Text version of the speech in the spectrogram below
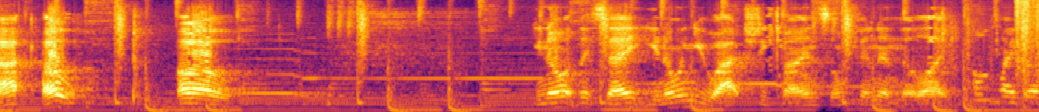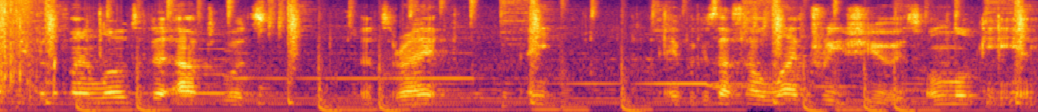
Back. Oh! Oh! You know what they say? You know when you actually find something and they're like, oh my god, you're gonna find loads of it afterwards. That's right. Hey, hey, because that's how life treats you. It's unlucky and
